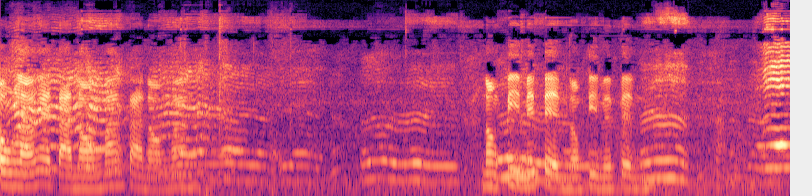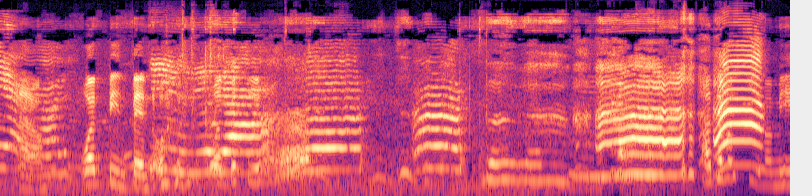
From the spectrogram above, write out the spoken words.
ลงแล้วไงตาน้องบ้างตาน้องบ้างน้องปีนไม่เป็นน้องปีนไม่เป็นอ้าวอ้วนปีนเป็นอ้วนอ้วนก็คือ เอาจะมาขี่มามี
